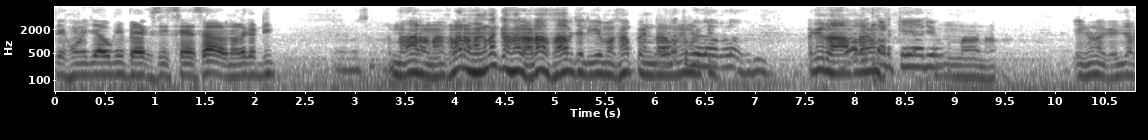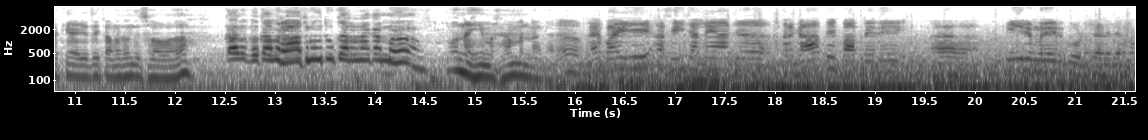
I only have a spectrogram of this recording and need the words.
ਤੇ ਹੁਣ ਜਾਊਗੀ ਬੈਕ ਸੀਸੇ ਹਿਸਾਬ ਨਾਲ ਗੱਡੀ। ਨਾ ਰਣਾ ਖੜਾ ਰਣਾ ਕਹਿੰਦਾ ਕਹਾਂ ਰਾੜਾ ਸਾਹਿਬ ਚੱਲੀਏ ਮੈਂ ਕਿਹਾ ਪਿੰਡ ਕੇ। ਅਗੇ ਰਾਤ ਲੈ ਹੁਣ। ਤੜਕੇ ਆ ਜਿਓ। ਨਾ ਨਾ। ਇਹਨੂੰ ਨਾ ਕਹਿੰਦੀ ਤੜਕੇ ਆ ਜੇ ਤੇ ਕੰਮ ਧੰਦੇ ਸੌ ਆ। ਕੰਮ ਕੰਮ ਰਾਤ ਨੂੰ ਤੂੰ ਕਰਨਾ ਕੰਮ। ਉਹ ਨਹੀਂ ਮੈਂ ਕਿਹਾ ਮੰਨਾ ਕਰ। ਮੈਂ ਬਾਈ ਜੀ ਅਸੀਂ ਚੱਲੇ ਹਾਂ ਅੱਜ ਦਰਗਾਹ ਤੇ ਬਾਬੇ ਦੇ ਅਹ, ਪੀਰ ਮਰੇਰ ਕੋਟ ਵਾਲੇ ਦੇ ਹਨਾ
